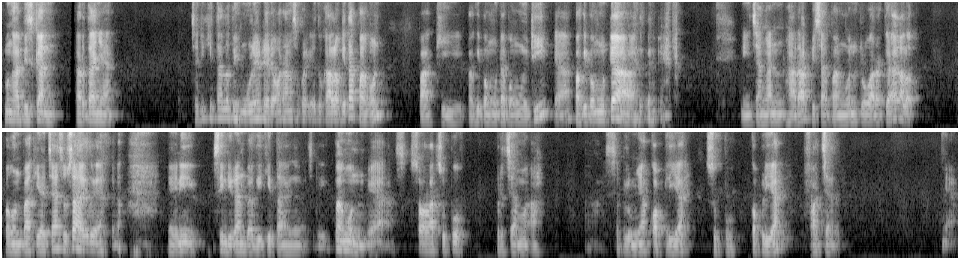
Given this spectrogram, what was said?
menghabiskan hartanya. Jadi kita lebih mulia dari orang seperti itu. Kalau kita bangun pagi, bagi pemuda-pemudi ya, bagi pemuda. Ini jangan harap bisa bangun keluarga kalau bangun pagi aja susah gitu ya. Ya ini sindiran bagi kita. Ya. Jadi bangun ya sholat subuh berjamaah. Sebelumnya kopliyah subuh, kopliyah fajar. Ya.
